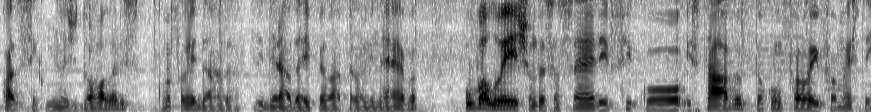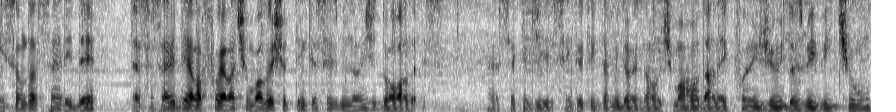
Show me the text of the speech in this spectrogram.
quase 5 milhões de dólares, como eu falei, da, da, liderada aí pela, pela Minerva. O valuation dessa série ficou estável, então como falei, foi uma extensão da série D. Essa série D ela foi, ela tinha um valuation de 36 milhões de dólares, né, cerca de 180 milhões na última rodada aí que foi em junho de 2021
